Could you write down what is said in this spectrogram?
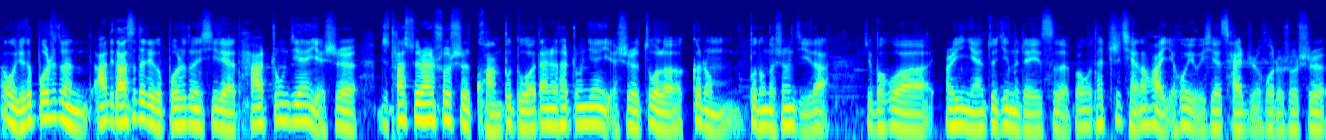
那我觉得波士顿阿迪达斯的这个波士顿系列，它中间也是，它虽然说是款不多，但是它中间也是做了各种不同的升级的，就包括二一年最近的这一次，包括它之前的话也会有一些材质或者说是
